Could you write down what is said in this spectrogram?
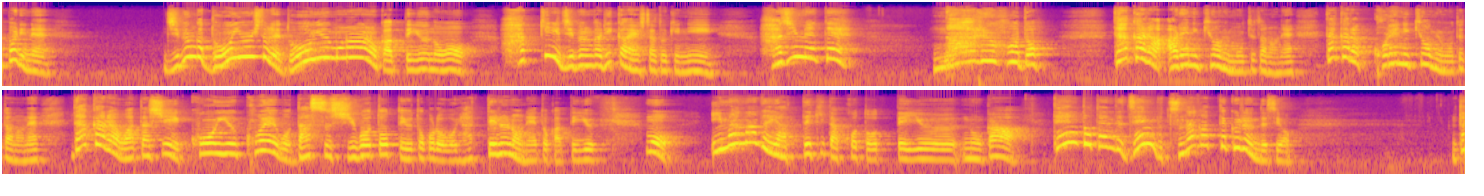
っぱりね、自分がどういう人でどういうものなのかっていうのを、はっきり自分が理解したときに、初めて、なるほど。だからあれに興味持ってたのね。だからこれに興味持ってたのね。だから私、こういう声を出す仕事っていうところをやってるのねとかっていう、もう今までやってきたことっていうのが、点と点で全部繋がってくるんですよ。ダダ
